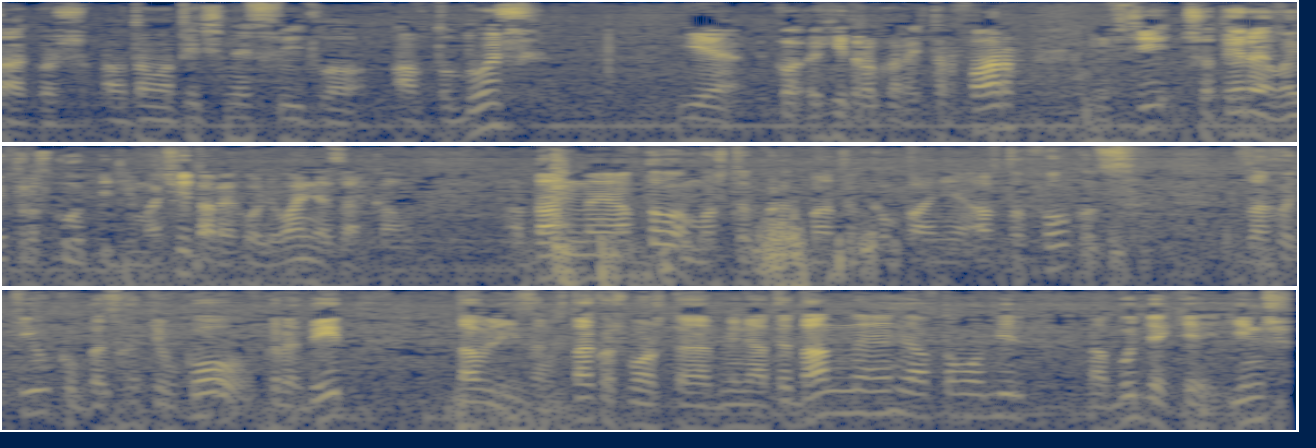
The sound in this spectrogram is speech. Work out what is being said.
Також автоматичне світло автодощ, є гідрокоректор фар всі чотири електросклопідіймачі та регулювання зеркал. А дане авто ви можете придбати в компанії Автофокус за готівку, безготівково, в кредит та в лізинг. Також можете обміняти даний автомобіль на будь-яке інше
